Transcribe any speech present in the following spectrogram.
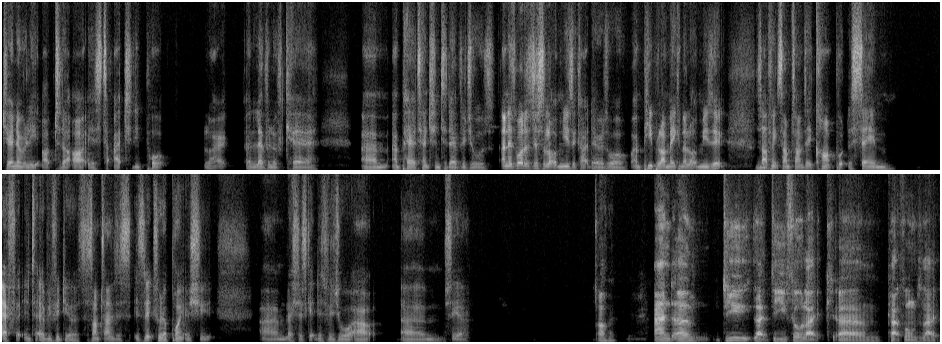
generally up to the artist to actually put like a level of care um, and pay attention to their visuals. And as well, there's just a lot of music out there as well, and people are making a lot of music. So I think sometimes they can't put the same effort into every video. So sometimes it's it's literally a point point of shoot. Um, let's just get this visual out. Um, so yeah. Okay. And um, do you like? Do you feel like um, platforms like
